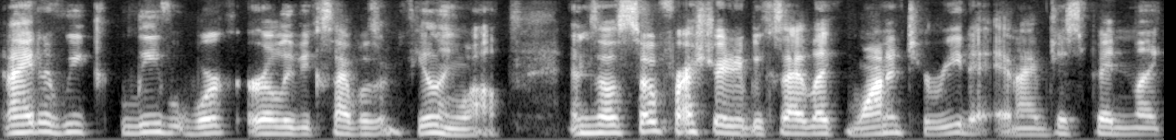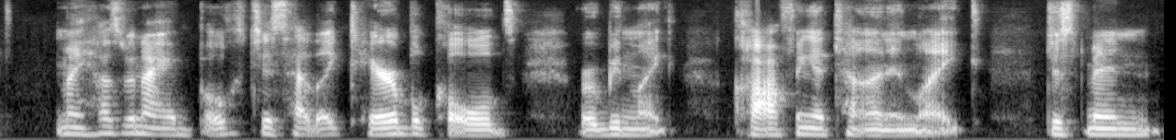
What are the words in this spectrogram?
and I had to week leave work early because I wasn't feeling well. And so I was so frustrated because I like wanted to read it and I've just been like my husband and I have both just had like terrible colds or been like coughing a ton and like just been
